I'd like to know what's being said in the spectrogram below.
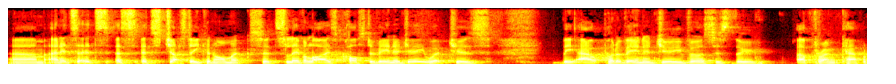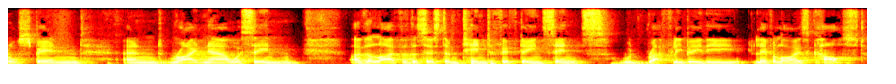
Um, and it's, it's, it's, it's just economics. It's levelized cost of energy, which is the output of energy versus the upfront capital spend. And right now we're seeing over the life of the system, 10 to 15 cents would roughly be the levelized cost.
